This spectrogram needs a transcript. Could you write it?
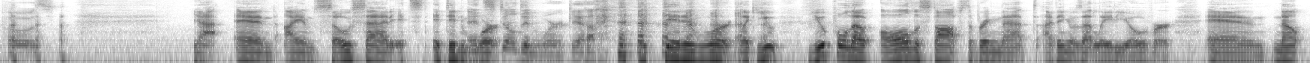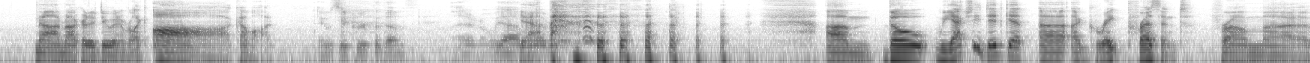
pose. yeah, and I am so sad. It's it didn't It work. still didn't work. Yeah, it didn't work. Like you you pulled out all the stops to bring that I think it was that lady over and no no I'm not gonna do it and we're like ah come on It was a group of them. I don't know. Yeah, yeah whatever. um, though we actually did get uh, a great present from uh,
